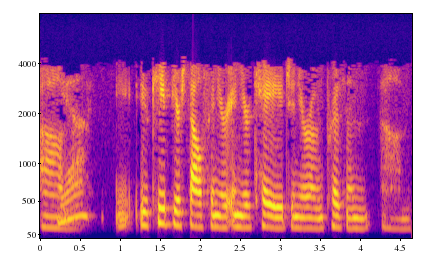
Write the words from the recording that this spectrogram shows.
Um, yeah. You, you, keep yourself in your in your cage in your own prison. Um,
